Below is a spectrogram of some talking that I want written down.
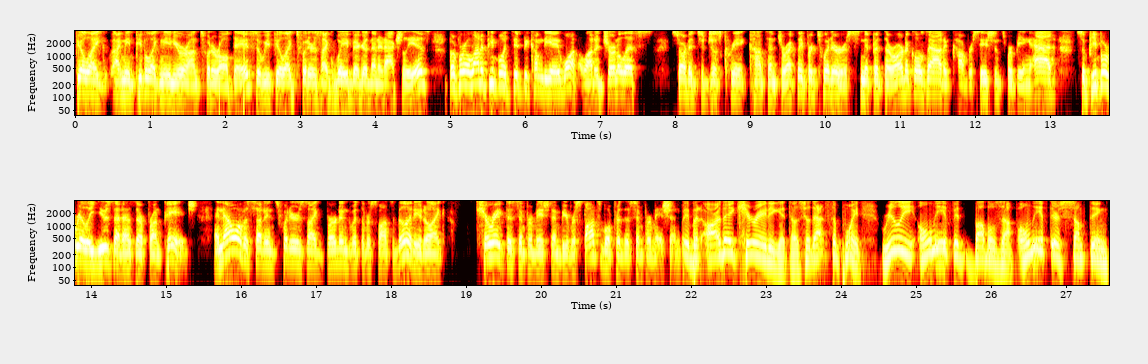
feel like I mean people like me and you are on Twitter all day, so we feel like Twitter is like way bigger than it actually is. But for a lot of people, it did become the A1. A lot of journalists started to just create content directly for Twitter or snippet their articles out, and conversations were being had. So people really use that as their front page. And now all of a sudden, Twitter's like burdened with the responsibility to like curate this information and be responsible for this information. Wait, but are they curating it though? So that's the point. Really, only if it bubbles up, only if there's something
